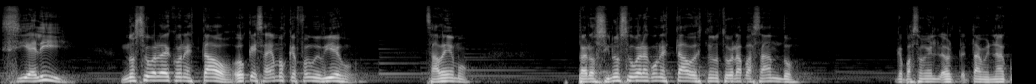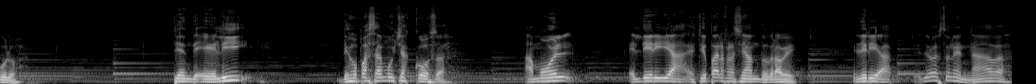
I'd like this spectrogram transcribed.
Si Elí no se hubiera desconectado, ok, sabemos que fue muy viejo, sabemos. Pero si no se hubiera conectado, esto no estuviera pasando. Que pasó en el, tabernáculo. ¿Entiendes? Elí dejó pasar muchas cosas. Amor, él diría, estoy parafraseando otra vez. Él diría, yo creo que eso no es nada.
